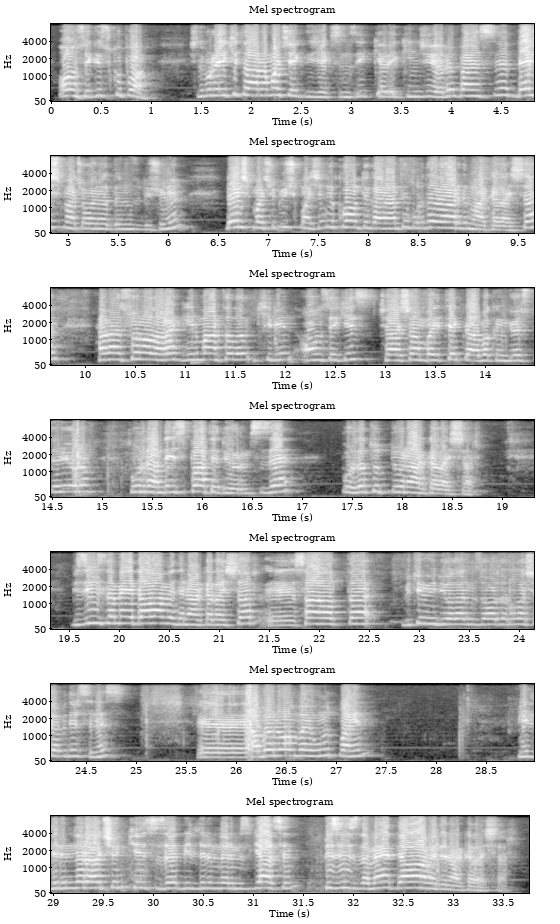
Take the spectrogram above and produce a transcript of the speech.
18 kupon. Şimdi buraya iki tane maç ekleyeceksiniz. İlk yarı, ikinci yarı. Ben size 5 maç oynadığınızı düşünün. 5 maçın 3 maçını konti garanti burada verdim arkadaşlar. Hemen son olarak 20 Aralık 2018 çarşambayı tekrar bakın gösteriyorum. Buradan da ispat ediyorum size. Burada tuttuğunu arkadaşlar. Bizi izlemeye devam edin arkadaşlar. Ee, sağ altta bütün videolarımıza oradan ulaşabilirsiniz. Ee, abone olmayı unutmayın. Bildirimleri açın ki size bildirimlerimiz gelsin. Bizi izlemeye devam edin arkadaşlar.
